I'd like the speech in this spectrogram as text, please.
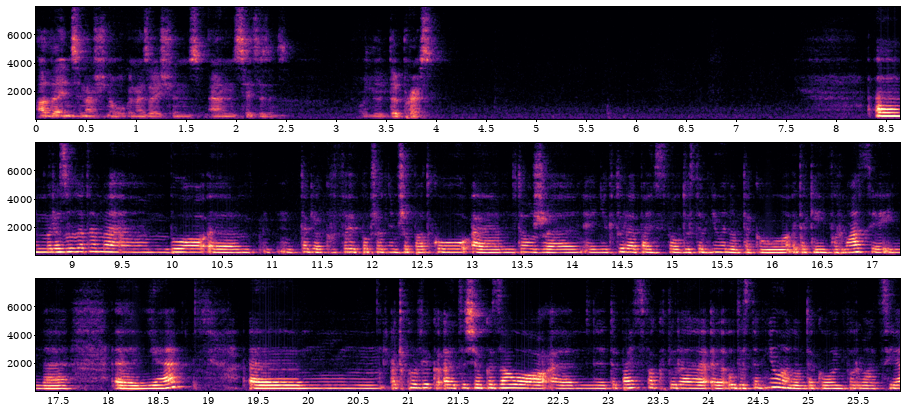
other international organizations, and citizens, or the, the press. Rezultatem em, było, tak jak w poprzednim przypadku, to, że niektóre państwa udostępniły nam taką, takie informacje, inne e, nie. Aczkolwiek, e, co się okazało, te państwa, które e, udostępniły nam taką informację,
